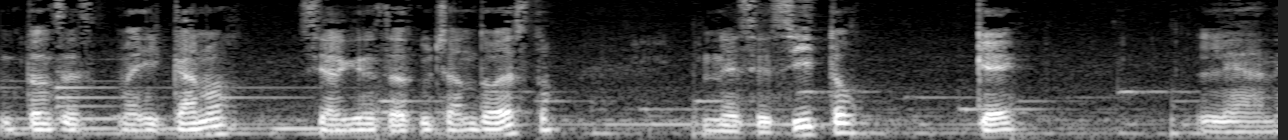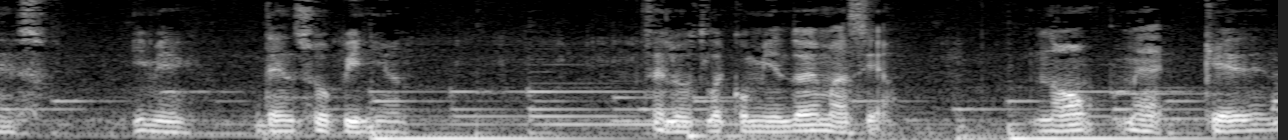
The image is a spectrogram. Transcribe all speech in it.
Entonces, mexicanos, si alguien está escuchando esto, necesito que lean eso y me den su opinión. Se los recomiendo demasiado. No me queden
